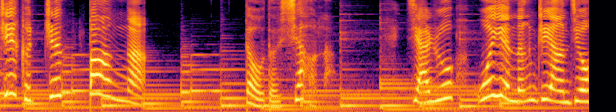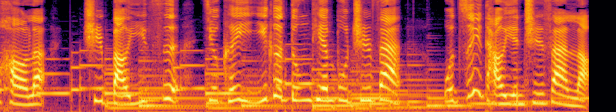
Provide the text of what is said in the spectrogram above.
这可真棒啊！豆豆笑了。假如我也能这样就好了，吃饱一次就可以一个冬天不吃饭。我最讨厌吃饭了。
